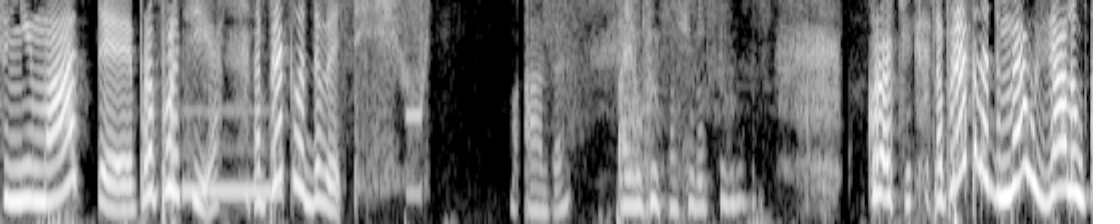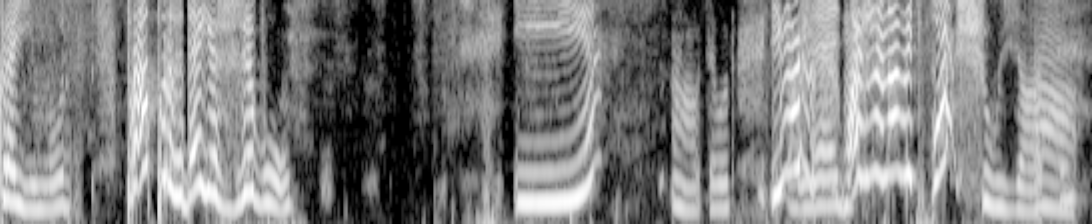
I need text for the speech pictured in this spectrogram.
знімати пропорції. Наприклад, дивитись. А, да? А я випав ще раз. Коротше, наприклад, ми взяли Україну, прапор, де я живу. І. А, оце от. І можна, можна навіть Польщу взяти. А?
